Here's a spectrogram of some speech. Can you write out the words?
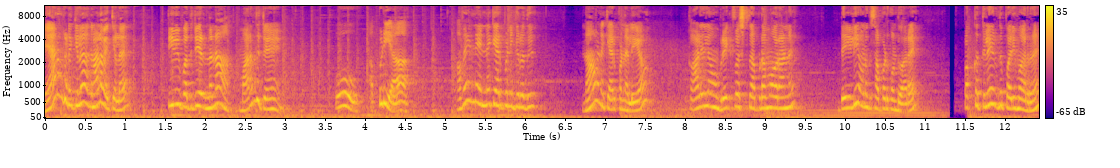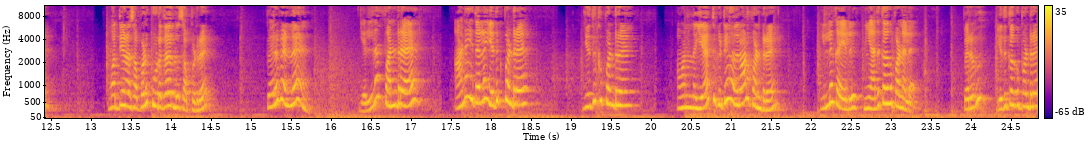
நேரம் கிடைக்கல அதனால வைக்கல. டிவி பார்த்துட்டே இருந்தேனா மறந்துட்டேன். ஓ அப்படியா? அவன் என்ன என்ன கேர் பண்ணிக்கிறது? நான் உனக்கு கேர் பண்ணலையா? காலையில் அவன் பிரேக்ஃபாஸ்ட் சாப்பிடாம வரானு? டெய்லி அவனுக்கு சாப்பாடு கொண்டு வரேன். பக்கத்துலேயே இருந்து பரிமாறுறேன். மத்தியான சாப்பாடு கூட தான் இருந்து சாப்பிட்றேன். பிறகு என்ன? எல்லாம் பண்ணுறேன் ஆனால் இதெல்லாம் எதுக்கு பண்ணுற எதுக்கு பண்ற? அவனை ஏற்றுக்கிட்டே அதனால பண்ணுறேன் இல்லை கையில் நீ அதுக்காக பண்ணலை. பிறகு எதுக்காக பண்ணுற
